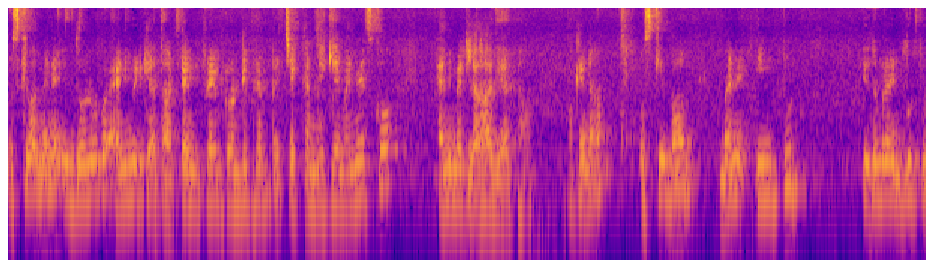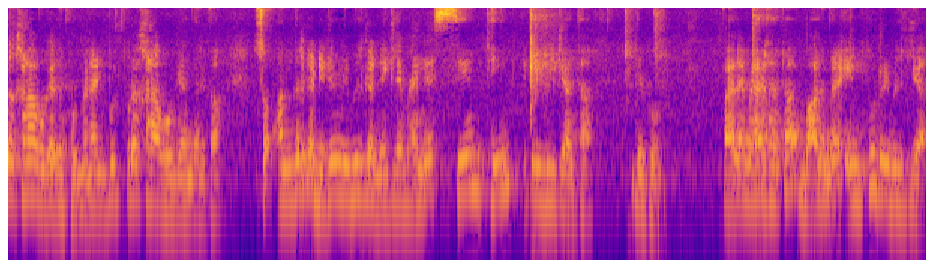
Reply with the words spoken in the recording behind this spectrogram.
उसके बाद मैंने इन दोनों को एनिमेट किया था। टेन फ्रेम ट्वेंटी फ्रेम पे चेक करने के लिए मैंने इसको एनिमेट लगा दिया था। ओके ना? उसके बाद मैंने इनपुट ये तो मेरा इनपुट पूरा ख़राब हो गया। देखो मेरा इनपुट पूरा ख़राब हो गया अंदर का। सो so, अंदर का डिटेल रिवील करने के लिए मैंने सेम थिंग रिवील किया था। देखो पहले मेरा ऐसा था बाद में इनपुट रिवील किया।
